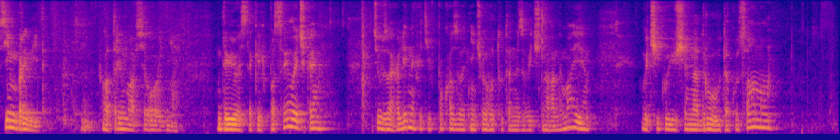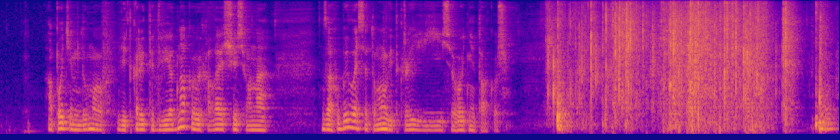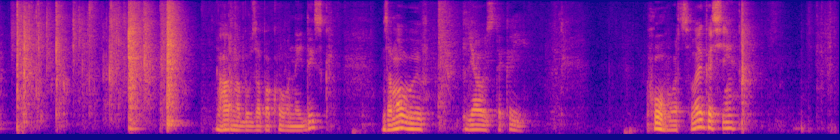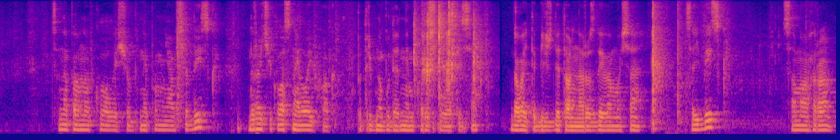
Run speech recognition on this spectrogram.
Всім привіт! Отримав сьогодні дві ось таких посилочки. Цю взагалі не хотів показувати, нічого тут незвичного немає. Очікую ще на другу таку саму. А потім думав відкрити дві однакових, але щось вона загубилася, тому відкрию її сьогодні також. Гарно був запакований диск. Замовив я ось такий Hogwarts Legacy. Це, напевно, вклали, щоб не помінявся диск. До речі, класний лайфхак. Потрібно буде ним користуватися. Давайте більш детально роздивимося цей диск. Сама гра,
